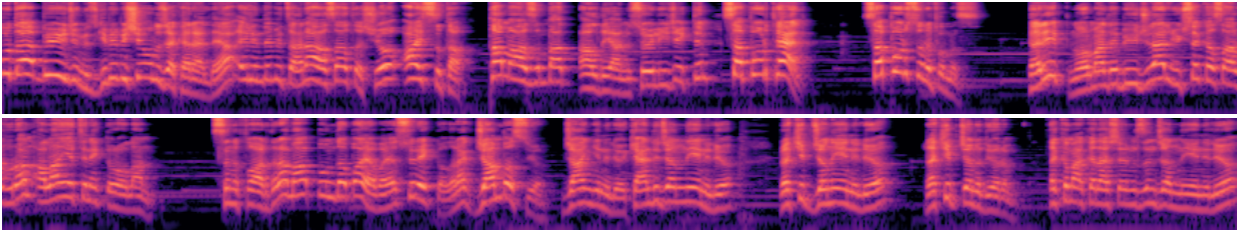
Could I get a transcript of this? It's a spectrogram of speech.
Bu da büyücümüz gibi bir şey olacak herhalde ya. Elinde bir tane asa taşıyor. Ice Staff. Tam ağzımdan aldı yani söyleyecektim. Support Hell. Support sınıfımız. Garip. Normalde büyücüler yüksek hasar vuran alan yetenekleri olan sınıflardır ama bunda baya baya sürekli olarak can basıyor. Can yeniliyor. Kendi canını yeniliyor. Rakip canı yeniliyor. Rakip canı diyorum. Takım arkadaşlarınızın canını yeniliyor.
